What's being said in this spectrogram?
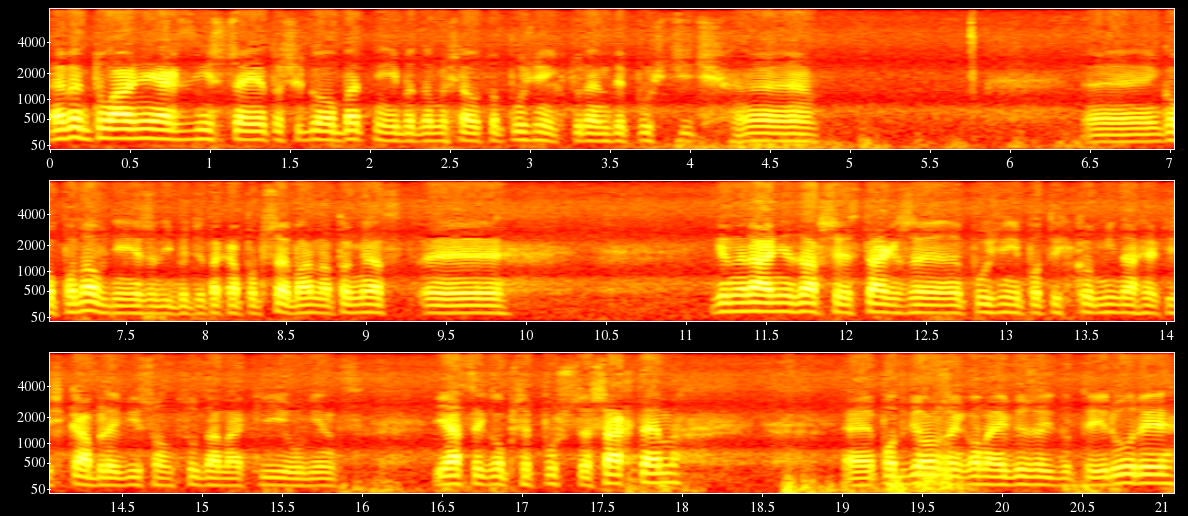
Ewentualnie jak zniszczę je, to się go obetnie i będę myślał co później, którędy puścić e, e, go ponownie, jeżeli będzie taka potrzeba. Natomiast e, generalnie zawsze jest tak, że później po tych kominach jakieś kable wiszą cuda na kiju, więc ja sobie go przepuszczę szachtem, podwiążę go najwyżej do tej rury.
